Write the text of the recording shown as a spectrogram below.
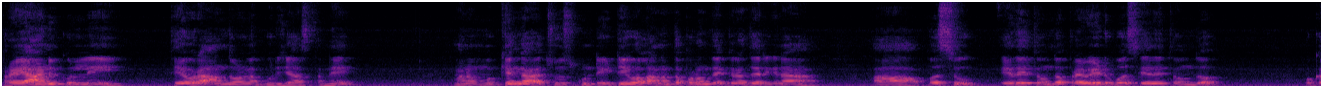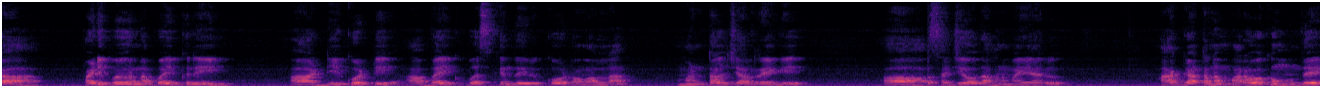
ప్రయాణికుల్ని తీవ్ర ఆందోళనకు గురి చేస్తున్నాయి. మనం ముఖ్యంగా చూసుకుంటే ఇటీవల అనంతపురం దగ్గర జరిగిన ఆ బస్సు ఏదైతే ఉందో ప్రైవేట్ బస్సు ఏదైతే ఉందో ఒక పడిపోయి ఉన్న బైక్ని ఆ ఢీకొట్టి ఆ బైక్ బస్ కింద ఇరుక్కోవటం వలన మంటలు చెలరేగి సజీవ దహనమయ్యారు. ఆ ఘటన మరవక ముందే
